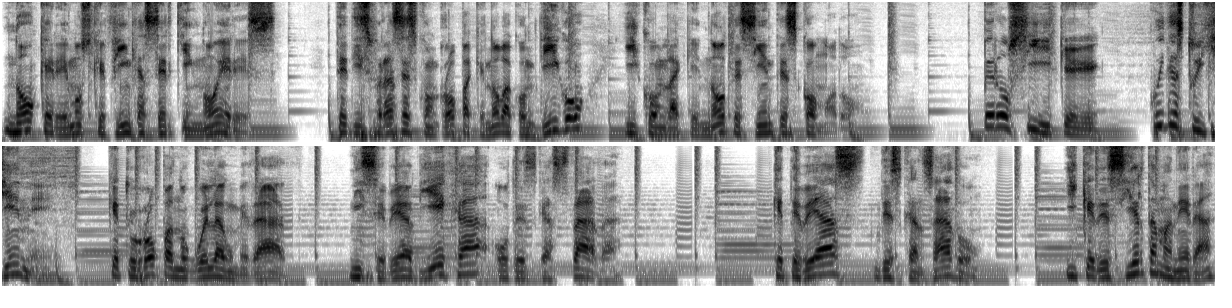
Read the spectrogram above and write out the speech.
No queremos que finjas ser quien no eres, te disfraces con ropa que no va contigo y con la que no te sientes cómodo. Pero sí que cuides tu higiene, que tu ropa no huela a humedad, ni se vea vieja o desgastada. Que te veas descansado y que de cierta manera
